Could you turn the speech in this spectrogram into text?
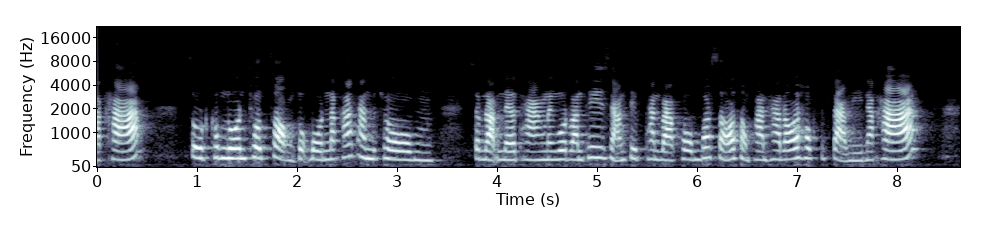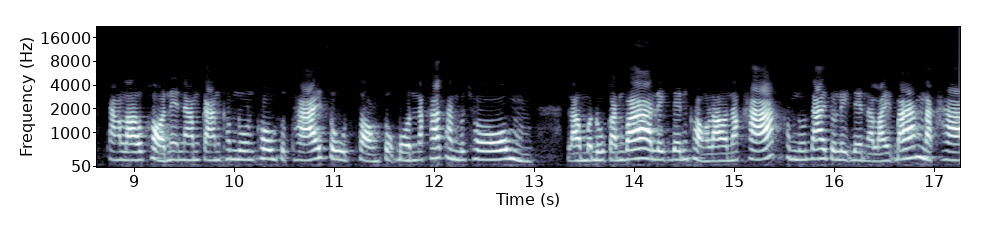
นะคะ สูตรคำนวณชดสองตัวบนนะคะท่านผู้ชมสำหรับแนวทางในงวดวันที่ 30 ธันวาคม พศ 2563 นี้นะคะ ทางเราขอแนะนำการคำนวณโค้งสุดท้ายสูตร 2 ตัวบนนะคะท่านผู้ชม เรามาดูกันว่าเลขเด่นของเรานะคะคำนวณได้ตัวเลขเด่นอะไรบ้างนะคะ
